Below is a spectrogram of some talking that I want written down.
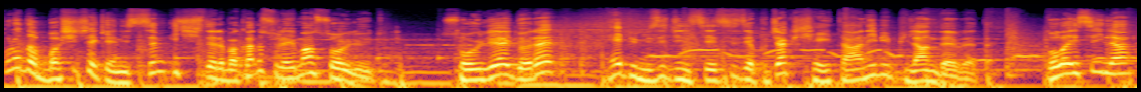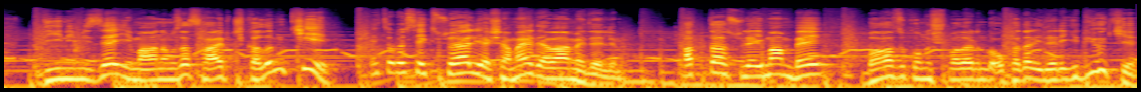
Burada başı çeken isim İçişleri Bakanı Süleyman Soylu'ydu. Soylu'ya göre hepimizi cinsiyetsiz yapacak şeytani bir plan devrede. Dolayısıyla dinimize, imanımıza sahip çıkalım ki heteroseksüel yaşamaya devam edelim. Hatta Süleyman Bey bazı konuşmalarında o kadar ileri gidiyor ki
